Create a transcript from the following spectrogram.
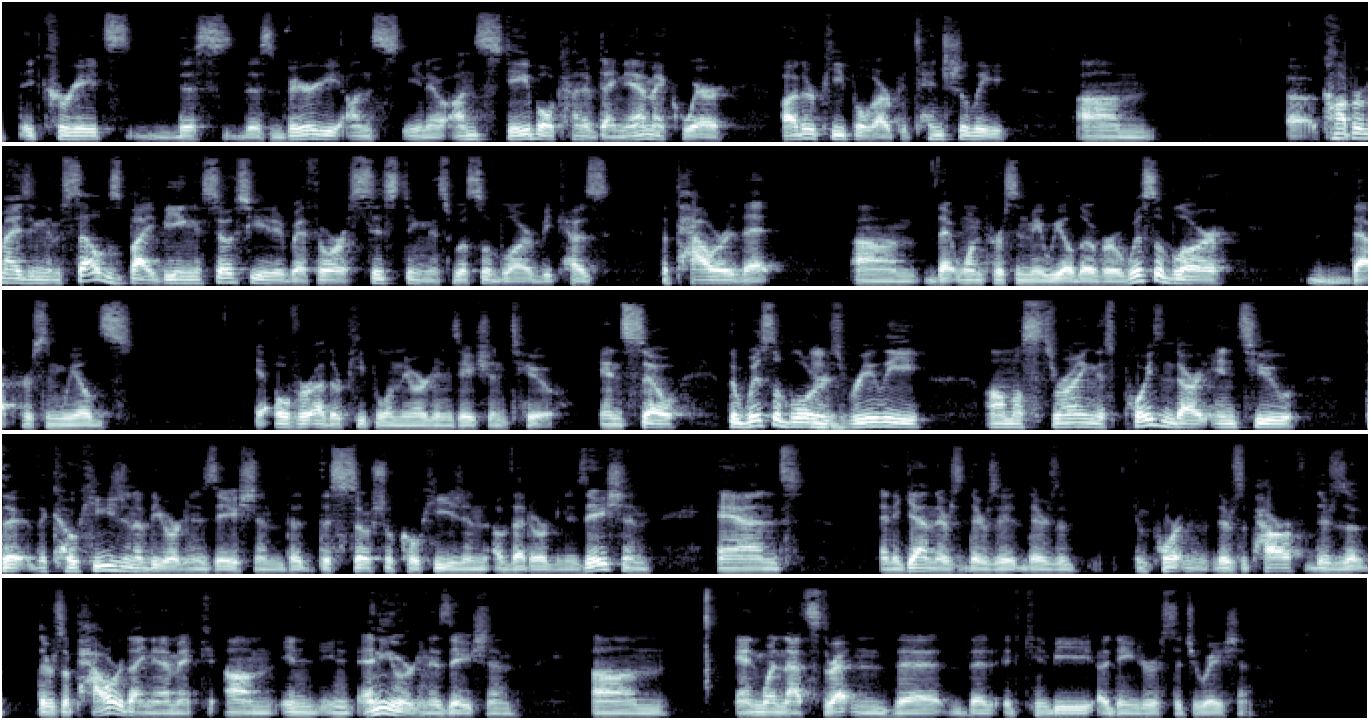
it creates this this very un, you know unstable kind of dynamic where other people are potentially um, uh, compromising themselves by being associated with or assisting this whistleblower because the power that um, that one person may wield over a whistleblower that person wields over other people in the organization too. And so the whistleblower mm. is really almost throwing this poison dart into the, the cohesion of the organization, the, the social cohesion of that organization. And, and again, there's, there's a, there's a important, there's a power, there's a, there's a power dynamic, um, in, in any organization. Um, and when that's threatened, that, that it can be a dangerous situation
